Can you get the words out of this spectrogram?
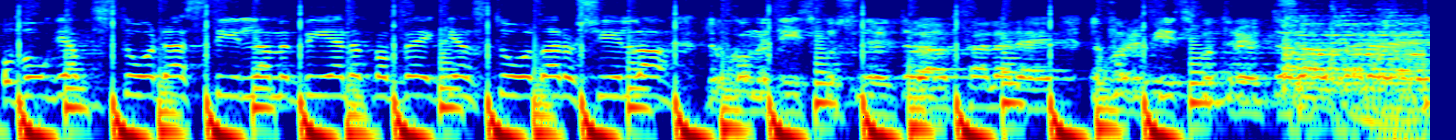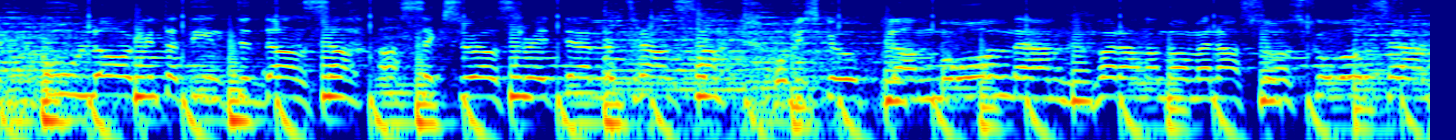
Och vågar inte stå där stilla med benet på väggen, stå där och chilla. Då kommer discosnuten bötfälla dig, då får du pisk på truten. Olagligt att inte dansa, asexuell, straight eller transa. Och vi ska upp bland molnen, varannan dag nasse och skål sen.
